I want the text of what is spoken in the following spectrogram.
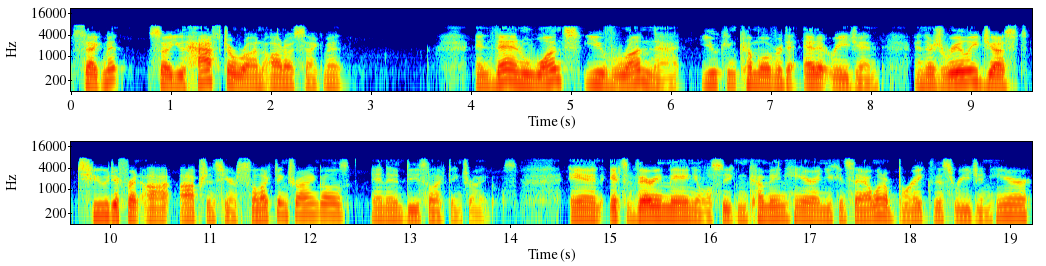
segment. So you have to run auto segment. And then once you've run that, you can come over to edit region. And there's really just two different options here, selecting triangles and then deselecting triangles. And it's very manual. So you can come in here and you can say, I want to break this region here.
